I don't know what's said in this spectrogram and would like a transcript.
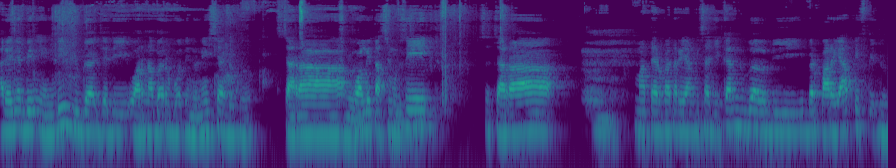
adanya band indie juga jadi warna baru buat Indonesia gitu. Secara kualitas musik secara materi-materi yang disajikan juga lebih bervariatif gitu.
